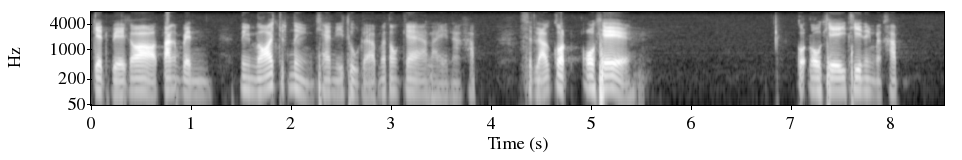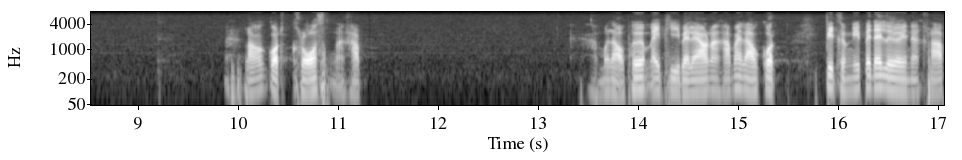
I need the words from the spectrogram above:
เกตเวย์ก็ตั้งเป็น 100.1 แค่นี้ถูกแล้วไม่ต้องแก้อะไรนะครับ เสร็จแล้วกดโอเค กดโอเคอีกทีหนึ่งนะครับ แล้วก็กด close นะครับ เมื่อเราเพิ่ม IP ไปแล้วนะครับ ให้เรากดปิดตรงนี้ไปได้เลยนะครับ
